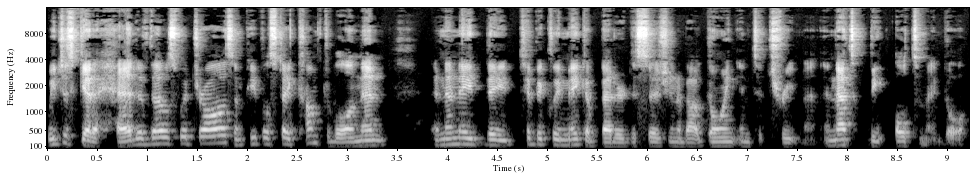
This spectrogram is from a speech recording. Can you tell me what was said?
we just get ahead of those withdrawals and people stay comfortable. And then and then they they typically make a better decision about going into treatment and that's the ultimate goal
